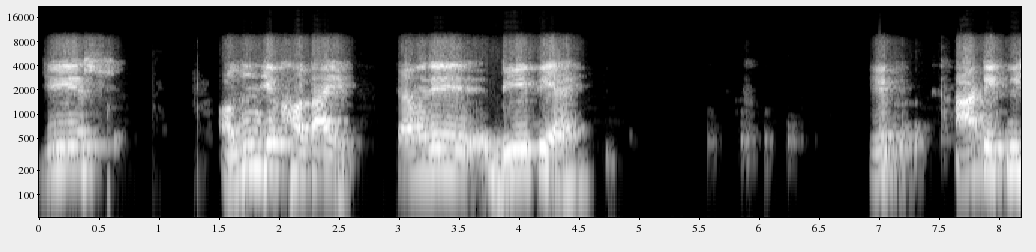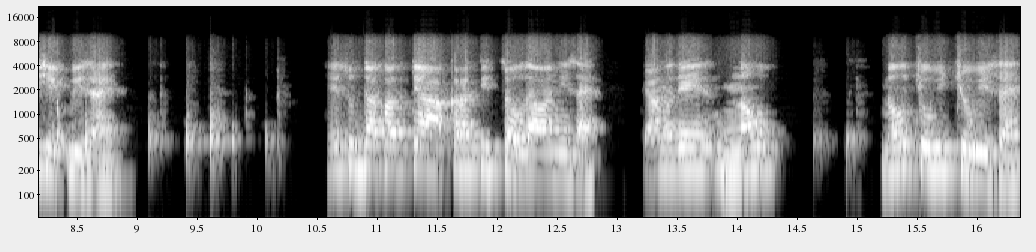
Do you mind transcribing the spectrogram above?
जे अजून जे खत आहे त्यामध्ये डीएपी आहे. एक आठ एकवीस एकवीस आहे. हे सुद्धा खत त्या अकरा तीस चौदा वाणीच आहे. त्यामध्ये नऊ नऊ चोवीस चोवीस आहे.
